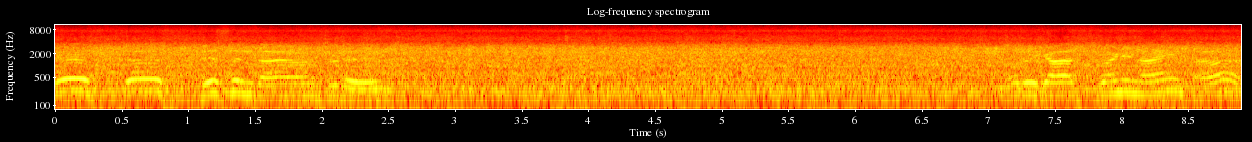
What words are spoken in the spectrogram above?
It's just pissing down today. What we got 29th ah, of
